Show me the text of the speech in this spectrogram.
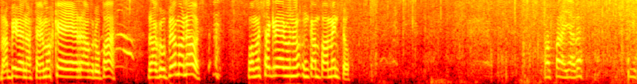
Rápido, nos tenemos que reagrupar. Reagrupémonos. Vamos a crear un, un campamento. Vamos para allá, a ver. Sí.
